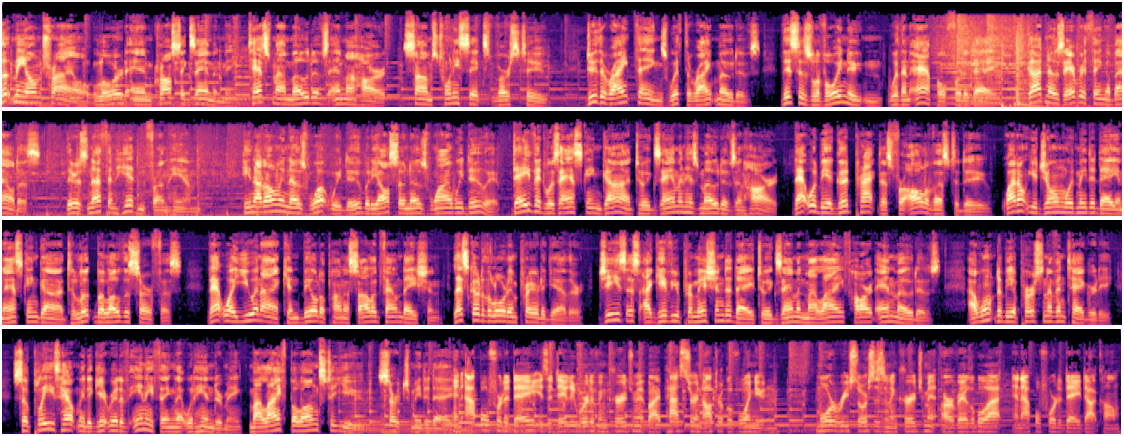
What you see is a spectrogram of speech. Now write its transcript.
Put me on trial, Lord, and cross examine me. Test my motives and my heart. Psalms 26, verse 2. Do the right things with the right motives. This is LaVoy Newton with an apple for today. God knows everything about us. There is nothing hidden from Him. He not only knows what we do, but he also knows why we do it. David was asking God to examine his motives and heart. That would be a good practice for all of us to do. Why don't you join with me today in asking God to look below the surface? That way you and I can build upon a solid foundation. Let's go to the Lord in prayer together. Jesus, I give you permission today to examine my life, heart, and motives. I want to be a person of integrity. So please help me to get rid of anything that would hinder me. My life belongs to you. Search me today. An Apple for Today is a daily word of encouragement by pastor and author LaVoy Newton. More resources and encouragement are available at anapplefortoday.com.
